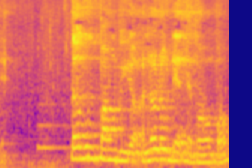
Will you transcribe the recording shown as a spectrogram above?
တဲ့သုံးခုပေါင်းပြီးတော့အလုံးလုံးတဲ့သဘောပေါ့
